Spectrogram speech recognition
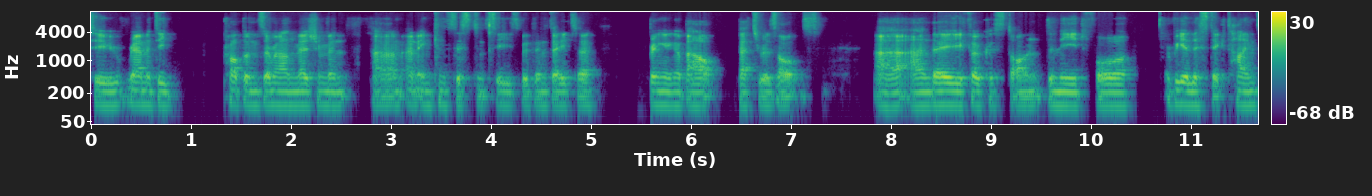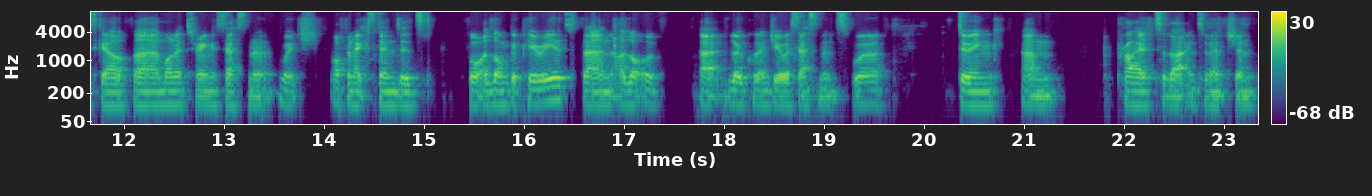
to remedy problems around measurement um, and inconsistencies within data, bringing about better results. Uh, and they focused on the need for a realistic timescale for monitoring assessment, which often extended for a longer period than a lot of uh, local NGO assessments were doing um, prior to that intervention.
